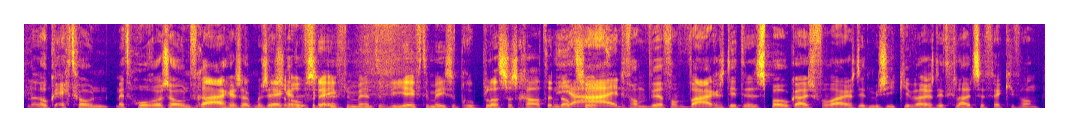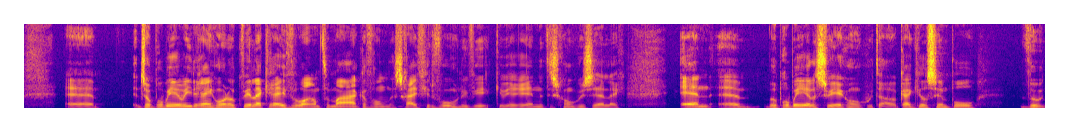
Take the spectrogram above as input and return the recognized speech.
Leuk. ook echt gewoon met horrorzone vragen, zou ik maar Dus zeggen. over de eh, evenementen, wie heeft de meeste broekplassers gehad en dat ja, soort. en van, van waar is dit in het spookhuis, van waar is dit muziekje, waar is dit geluidseffectje van. Eh, en zo proberen we iedereen gewoon ook weer lekker even warm te maken. Van schrijf je de volgende keer weer in, het is gewoon gezellig. En eh, we proberen de sfeer gewoon goed te houden. Kijk, heel simpel. We,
